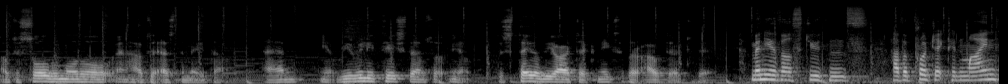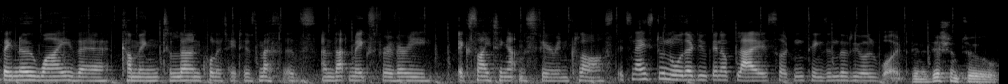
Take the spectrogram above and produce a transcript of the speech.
how to solve a model and how to estimate that. And you know, we really teach them so, you know, the state-of-the-art techniques that are out there today. Many of our students have a project in mind. They know why they're coming to learn qualitative methods, and that makes for a very exciting atmosphere in class. It's nice to know that you can apply certain things in the real world. In addition to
